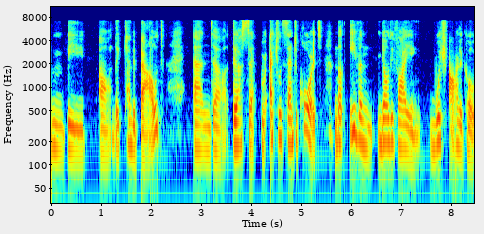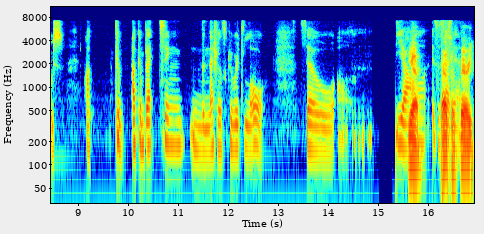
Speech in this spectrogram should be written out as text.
mm, be uh, they can be bowed and uh, they are sent, actually sent to court, not even notifying which articles are, are convicting the national security law. So um, yeah, yeah, a that's a end. very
